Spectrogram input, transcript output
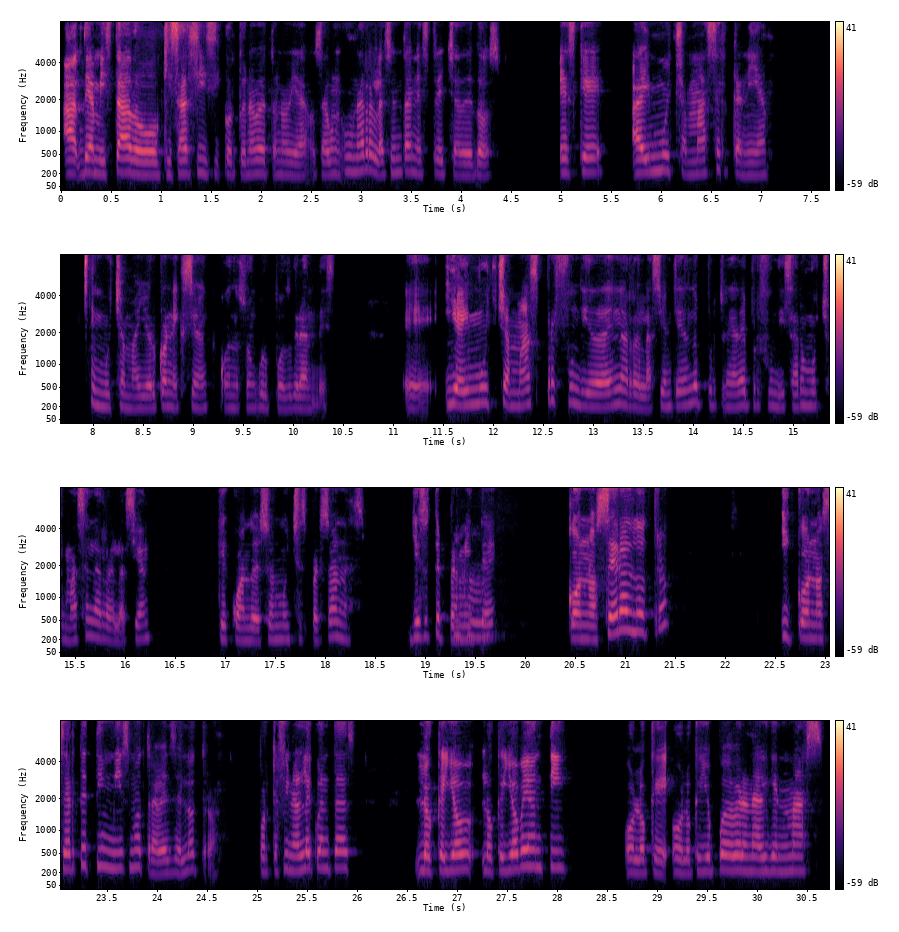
ah, de amistad o quizás sí, sí con tu novia o tu novia, o sea, una relación tan estrecha de dos, es que hay mucha más cercanía y mucha mayor conexión cuando son grupos grandes. Eh, y hay mucha más profundidad en la relación, tienes la oportunidad de profundizar mucho más en la relación que cuando son muchas personas. Y eso te permite conocer al otro y conocerte a ti mismo a través del otro. Porque al final de cuentas, lo que yo, lo que yo veo en ti o lo, que, o lo que yo puedo ver en alguien más,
